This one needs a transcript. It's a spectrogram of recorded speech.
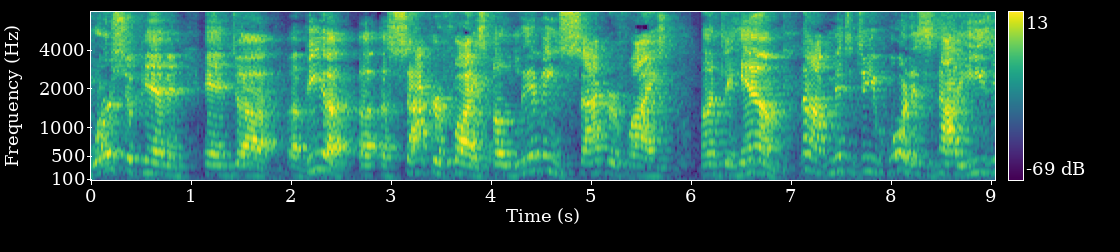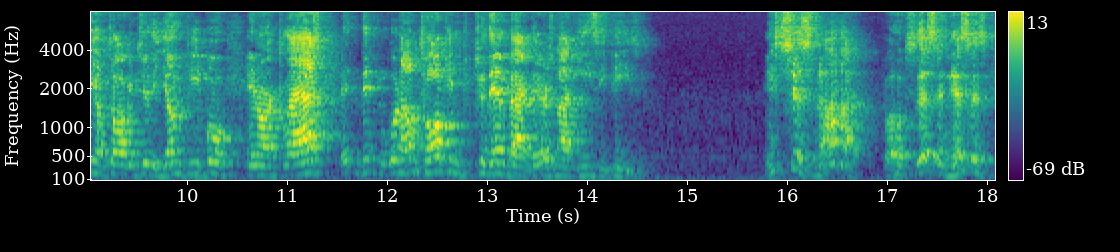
worship Him and, and uh, uh, be a, a, a sacrifice, a living sacrifice unto Him. Now, I've mentioned to you before, this is not easy. I'm talking to the young people in our class. What I'm talking to them back there is not easy peasy. It's just not, folks. Listen, this is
